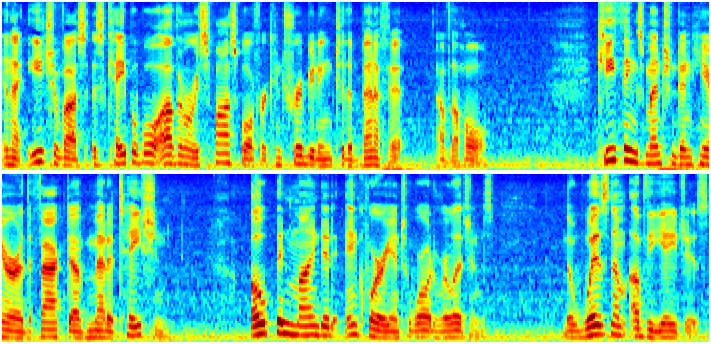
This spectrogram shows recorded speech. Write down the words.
and that each of us is capable of and responsible for contributing to the benefit of the whole. Key things mentioned in here are the fact of meditation, open minded inquiry into world religions, the wisdom of the ages,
